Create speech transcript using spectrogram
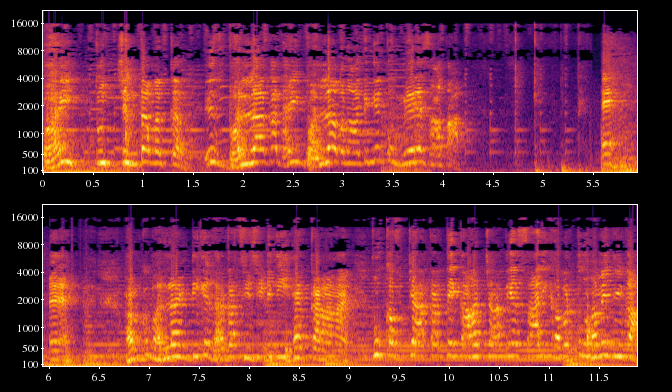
भाई तू चिंता मत कर। इस भल्ला का दही भल्ला बना देंगे तू मेरे साथ आ। हमको भल्ला आंटी के घर का सीसीटीवी हैक कराना है। तू कब क्या करते कहाँ चाहते हैं सारी खबर तू हमें देगा।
